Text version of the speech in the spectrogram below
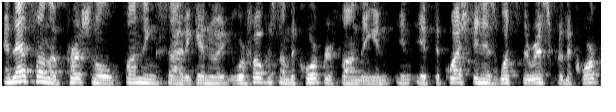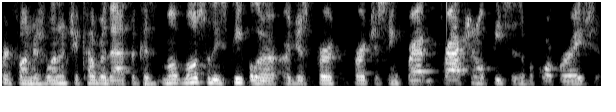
and that's on the personal funding side. Again, we're focused on the corporate funding. And, and if the question is, what's the risk for the corporate funders? Why don't you cover that? Because mo- most of these people are, are just per- purchasing fra- fractional pieces of a corporation.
